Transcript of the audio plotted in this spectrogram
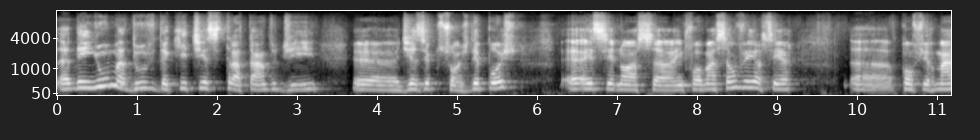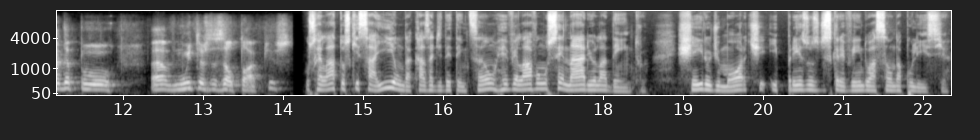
eh, nenhuma dúvida que tinha se tratado de, de execuções. Depois, essa nossa informação veio a ser confirmada por muitas das autópsias. Os relatos que saíam da casa de detenção revelavam o cenário lá dentro: cheiro de morte e presos descrevendo a ação da polícia.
